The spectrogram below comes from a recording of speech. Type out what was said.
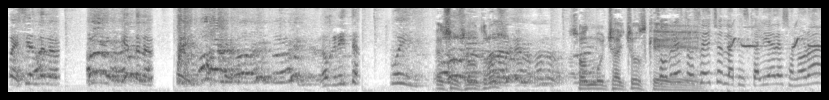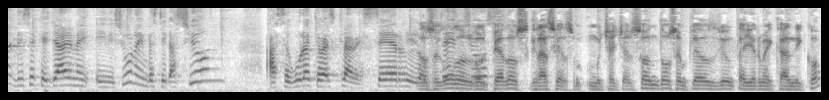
güey? Que te saque la p***, siente la p***, la p***. No grites, güey. Esos otros son muchachos Sobre estos que hechos, la Fiscalía de Sonora dice que ya inició una investigación, asegura que va a esclarecer los, los segundos hechos. golpeados, gracias muchachos, son dos empleados de un taller mecánico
